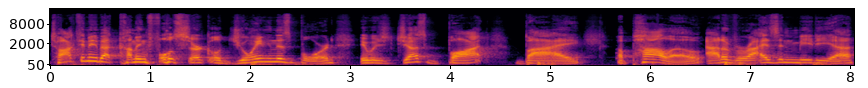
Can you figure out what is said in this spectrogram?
Talk to me about coming full circle, joining this board. It was just bought by Apollo out of Verizon Media.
